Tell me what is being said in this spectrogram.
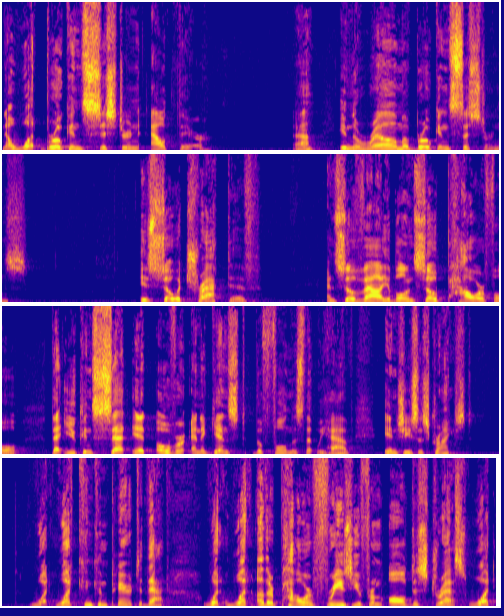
Now, what broken cistern out there, in the realm of broken cisterns, is so attractive and so valuable and so powerful that you can set it over and against the fullness that we have in Jesus Christ? What, what can compare to that? What, what other power frees you from all distress? What,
